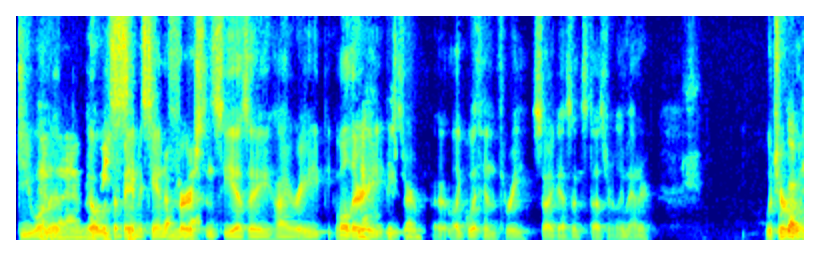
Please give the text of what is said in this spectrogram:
Do you want to go with Abanikanda first since he has a higher ADP? Well, their yeah, ADPs are, are, like within three, so I guess it doesn't really matter. Whichever one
